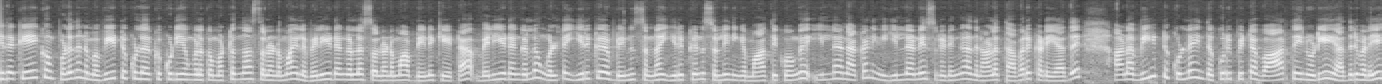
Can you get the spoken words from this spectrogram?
இதை கேட்கும் பொழுது நம்ம வீட்டுக்குள்ளே இருக்கக்கூடியவங்களுக்கு மட்டும்தான் சொல்லணுமா? இல்லை வெளியிடங்களில் சொல்லணுமா அப்படின்னு கேட்டால் வெளியிடங்களில் உங்கள்கிட்ட இருக்குது அப்படின்னு சொன்னால் இருக்குன்னு சொல்லி நீங்கள் மாற்றிக்கோங்க இல்லைனாக்கா நீங்கள் இல்லைன்னே சொல்லிடுங்க. அதனால் தவறு கிடையாது. ஆனால் வீட்டுக்குள்ளே இந்த குறிப்பிட்ட வார்த்தையினுடைய அதிர்வலையை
